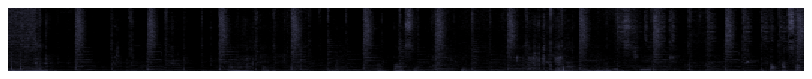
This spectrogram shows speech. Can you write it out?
Hmm. Ano natin? Pagpasok. Okay natin. Let's check. Papasok.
